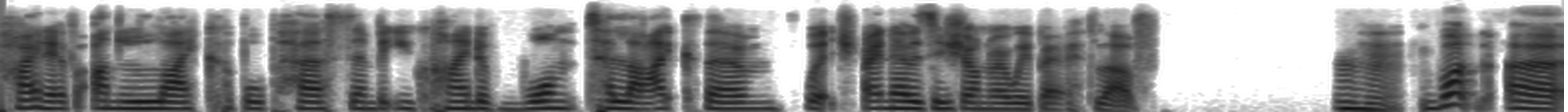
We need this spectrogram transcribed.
kind of unlikable person, but you kind of want to like them, which I know is a genre we both love. Mhm. What uh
